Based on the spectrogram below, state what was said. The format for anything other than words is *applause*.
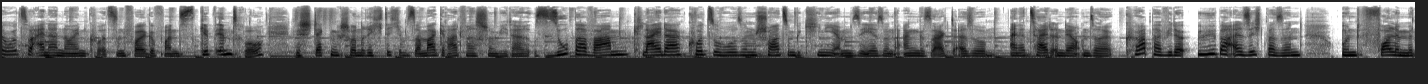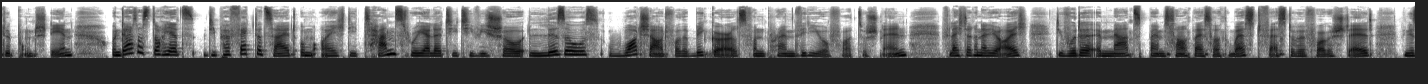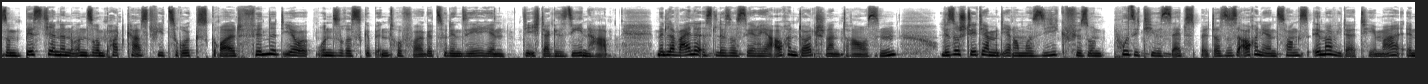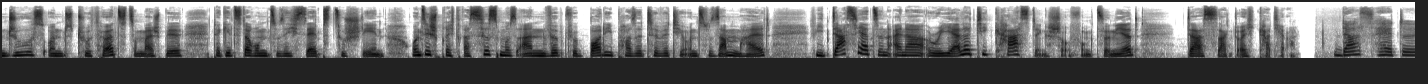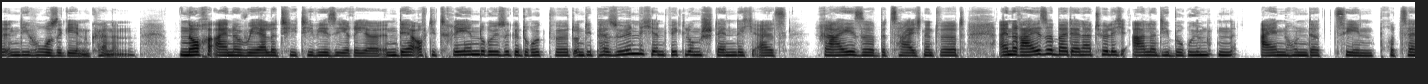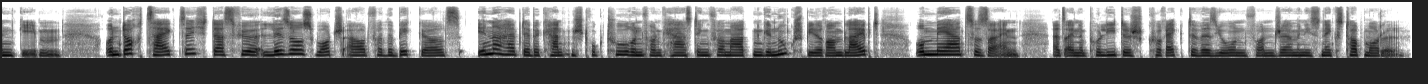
Hallo zu einer neuen kurzen Folge von Skip Intro. Wir stecken schon richtig im Sommer, gerade war es schon wieder super warm. Kleider, kurze Hosen, Shorts und Bikini am See sind angesagt. Also eine Zeit, in der unsere Körper wieder überall sichtbar sind und voll im Mittelpunkt stehen. Und das ist doch jetzt die perfekte Zeit, um euch die Tanz-Reality-TV-Show Lizzo's Watch Out for the Big Girls von Prime Video vorzustellen. Vielleicht erinnert ihr euch, die wurde im März beim South by Southwest Festival vorgestellt. Wenn ihr so ein bisschen in unserem Podcast Feed zurückscrollt, findet ihr unsere Skip-Intro-Folge zu den Serien, die ich da gesehen habe. Mittlerweile ist Lizzos Serie auch in Deutschland draußen. Lizzo steht ja mit ihrer Musik für so ein positives Selbstbild. Das ist auch in ihren Songs immer wieder Thema. In Juice und Truth Hurts zum Beispiel, da geht es darum, zu sich selbst zu stehen. Und sie spricht Rassismus an, wirbt für Body Positivity und Zusammenhalt. Wie das jetzt in einer Reality-Casting-Show funktioniert, das sagt euch Katja. Das hätte in die Hose gehen können. Noch eine Reality-TV-Serie, in der auf die Tränendrüse gedrückt wird und die persönliche Entwicklung ständig als Reise bezeichnet wird. Eine Reise, bei der natürlich alle die berühmten 110 Prozent geben. Und doch zeigt sich, dass für Lizzo's Watch Out for the Big Girls innerhalb der bekannten Strukturen von Casting-Formaten genug Spielraum bleibt, um mehr zu sein als eine politisch korrekte Version von Germany's Next Topmodel.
